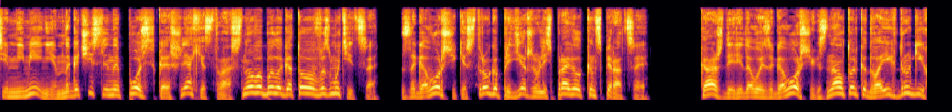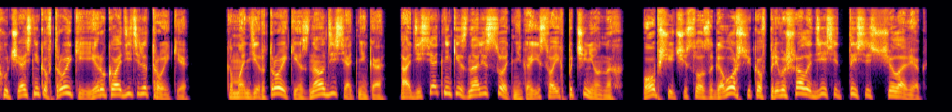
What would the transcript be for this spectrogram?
Тем не менее, многочисленное польское шляхетство снова было готово возмутиться. Заговорщики строго придерживались правил конспирации. Каждый рядовой заговорщик знал только двоих других участников тройки и руководителя тройки. Командир тройки знал десятника, а десятники знали сотника и своих подчиненных. Общее число заговорщиков превышало 10 тысяч человек.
